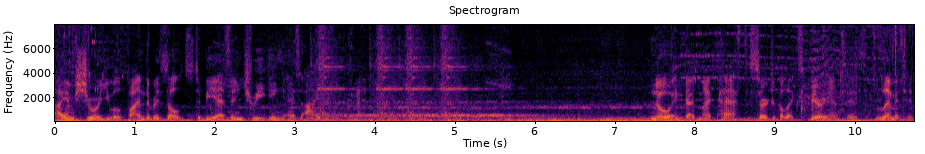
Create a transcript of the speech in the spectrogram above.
I am sure you will find the results to be as intriguing as I do, Commander. Knowing that my past surgical experience is limited,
